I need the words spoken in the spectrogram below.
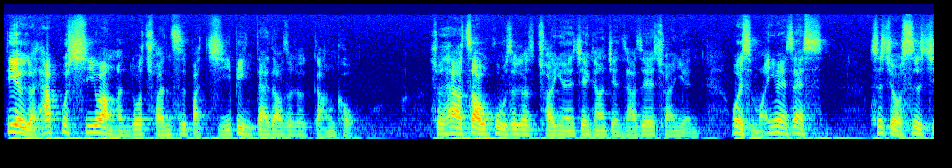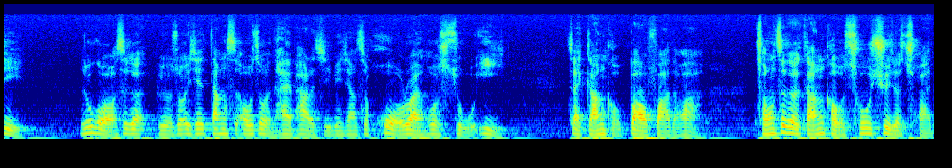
第二个，他不希望很多船只把疾病带到这个港口，所以他要照顾这个船员的健康，检查这些船员。为什么？因为在十十九世纪，如果这个比如说一些当时欧洲很害怕的疾病，像是霍乱或鼠疫，在港口爆发的话，从这个港口出去的船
